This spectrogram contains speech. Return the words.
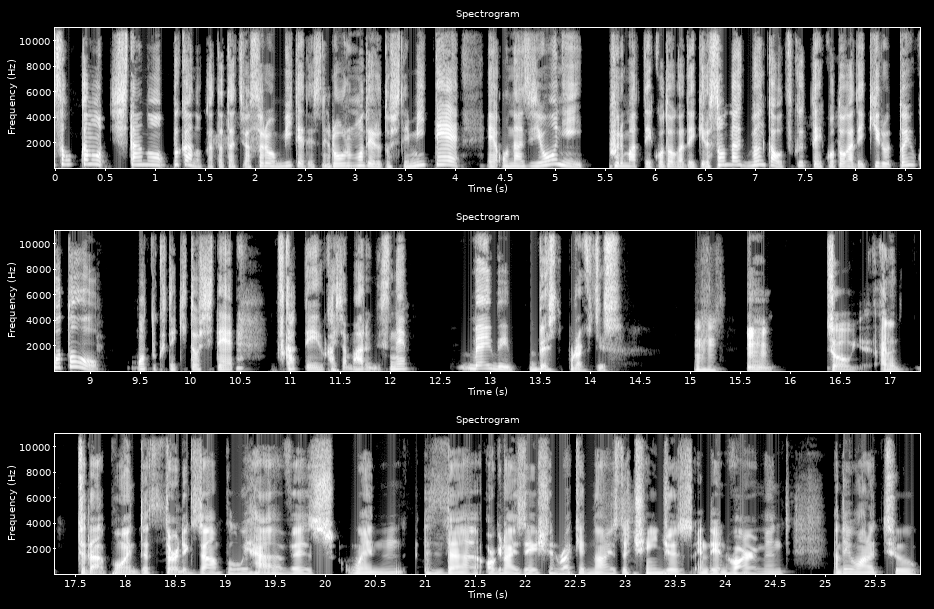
そこからの下の部下の方たちはそれを見てですね、ロールモデルとして見て、え同じように振る舞っていくことができる。そんな文化を作っていくことができるということを目的として使っている会社もあるんですね。 maybe best practice. Mhm. So, and to that point, the third example we have is when the organization recognized the changes in the environment and they wanted to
